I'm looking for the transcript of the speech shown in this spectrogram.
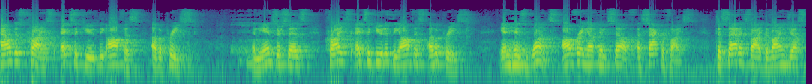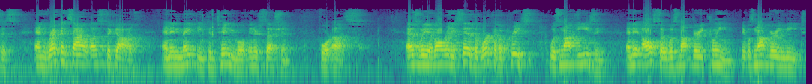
How does Christ execute the office of a priest? And the answer says, Christ executed the office of a priest in his once offering up himself a sacrifice to satisfy divine justice and reconcile us to God, and in making continual intercession for us. As we have already said, the work of a priest was not easy and it also was not very clean. It was not very neat.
